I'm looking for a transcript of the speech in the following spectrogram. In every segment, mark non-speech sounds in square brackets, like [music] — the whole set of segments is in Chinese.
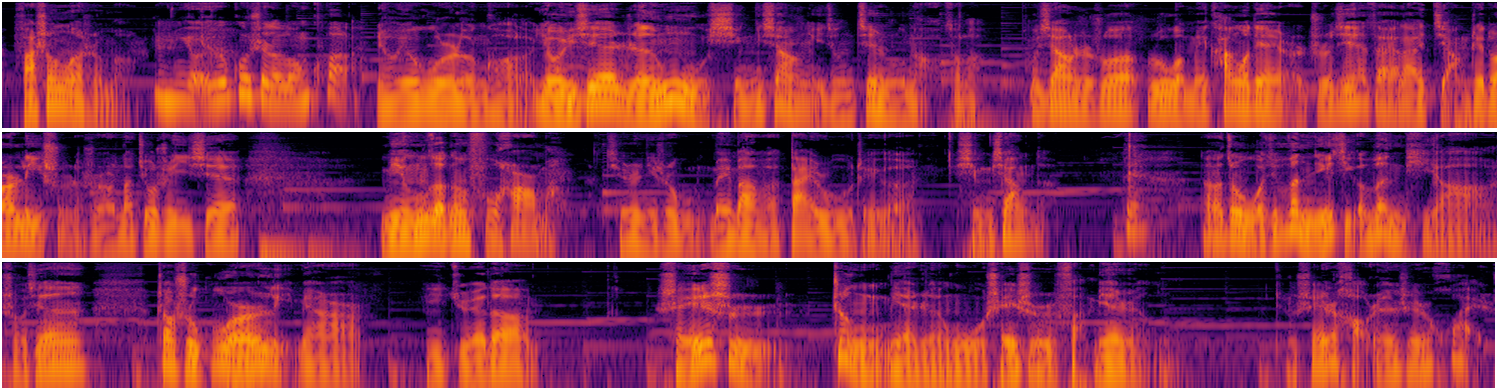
发生了什么？嗯，有一个故事的轮廓了。有一个故事轮廓了，有一些人物形象已经进入脑子了，不像是说如果没看过电影，直接再来讲这段历史的时候，那就是一些名字跟符号嘛，其实你是没办法带入这个形象的。对，那就我就问你几个问题啊。首先，《赵氏孤儿》里面，你觉得谁是正面人物，谁是反面人物？就是谁是好人，谁是坏人？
